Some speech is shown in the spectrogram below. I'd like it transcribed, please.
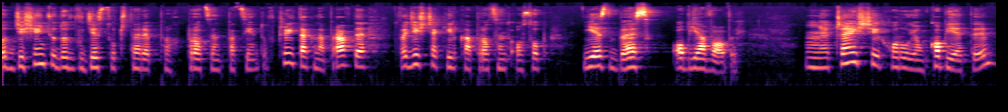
od 10 do 24% pacjentów, czyli tak naprawdę 20 kilka procent osób jest bezobjawowych. Mm, Częściej chorują kobiety,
